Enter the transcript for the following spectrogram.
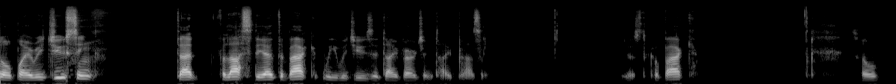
So by reducing that velocity out the back, we would use a divergent type nozzle. Just to go back. So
